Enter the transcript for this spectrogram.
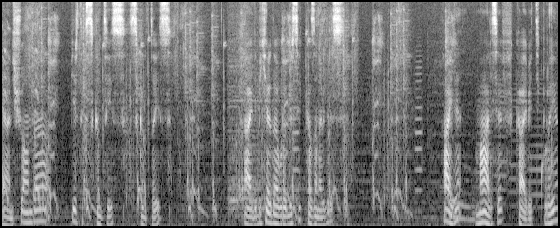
Yani şu anda bir tık sıkıntıyız. Sıkıntıdayız. Haydi bir kere daha vurabilirsek kazanabiliriz. Haydi maalesef kaybettik burayı.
